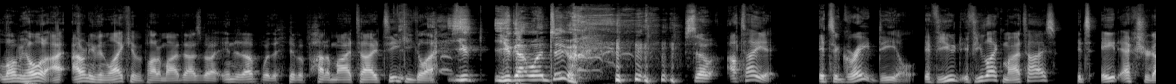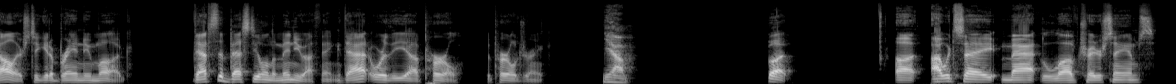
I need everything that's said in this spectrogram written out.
lo and behold, I, I don't even like hippopotami mai but I ended up with a hippopotami mai tiki glass. you you got one too. So I'll tell you, it's a great deal. If you if you like mai tais, it's eight extra dollars to get a brand new mug. That's the best deal on the menu, I think. That or the uh, pearl, the pearl drink. yeah. But uh, I would say Matt loved Trader Sam's.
